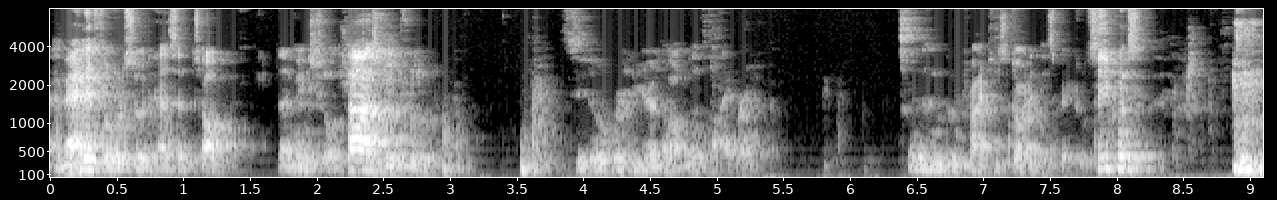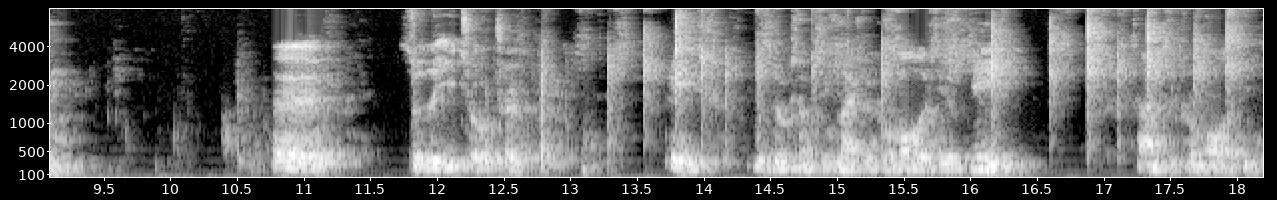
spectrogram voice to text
a manifold, so it has a top dimensional class, which will sit over here along the fiber. And then we can try to start in the spectral sequence. uh, so the each term page would look something like the cohomology of G times the cohomology.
